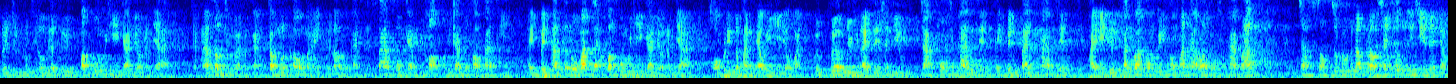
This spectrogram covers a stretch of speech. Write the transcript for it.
โดยจุดลุกที่เราเลือกคือปรับปรุงวิธีการหยอดน้ำยา จากนั้นเราจึงมาทำการกำหนดเป้าหมายโดยเราต้องการจะสร้างโปรแกรมวิเคราะห์ผลการทดสอบค่าสี ให้เป็นอัตโนมัติ และปรับปรุงวิธีการหยอดน้ำยา ของผลิตภัณฑ์ LED L1 เพื่อเพิ่ม utilization yield จาก 65%ให้เป็น 85%ภายในเดือนธันวาคมปี 2565 ครับจาก 2 จุดรู้นะครับ เราใช้เครื่องมือ G Diagram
